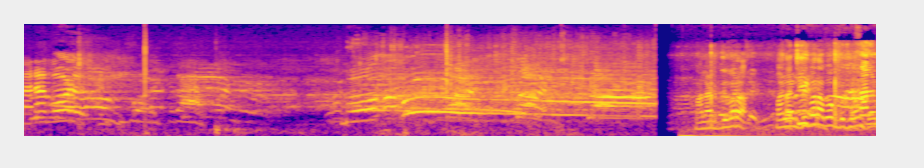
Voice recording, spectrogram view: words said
Sana gol! ಮಾಲಾಡ್ತಿ ಬರ ಮಾಲಾಡ್ತಿ ಬರ ಹೋಗ್ಬಿಟ್ಟು ಸಲ್ಮಾನ್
